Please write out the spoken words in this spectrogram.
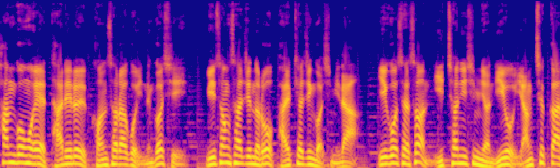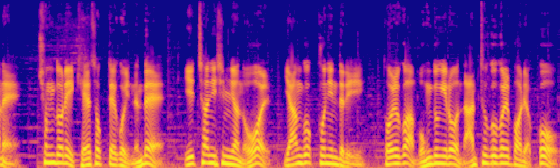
판공호의 다리를 건설하고 있는 것이 위성사진으로 밝혀진 것입니다. 이곳에선 2020년 이후 양측 간에 충돌이 계속되고 있는데 2020년 5월 양국 군인들이 돌과 몽둥이로 난투극을 벌였고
